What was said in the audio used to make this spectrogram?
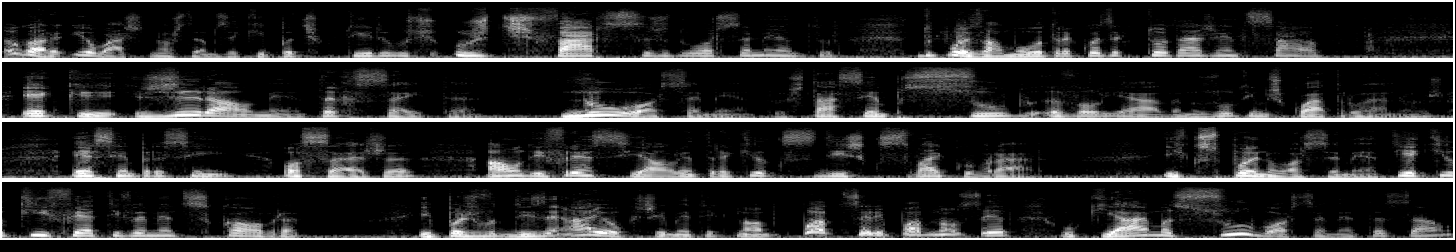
Agora, eu acho que nós estamos aqui para discutir os, os disfarces do orçamento. Depois há uma outra coisa que toda a gente sabe. É que, geralmente, a receita no orçamento está sempre subavaliada. Nos últimos quatro anos é sempre assim. Ou seja, há um diferencial entre aquilo que se diz que se vai cobrar e que se põe no orçamento e aquilo que efetivamente se cobra. E depois dizem, ah, é o crescimento económico. Pode ser e pode não ser. O que há é uma suborçamentação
